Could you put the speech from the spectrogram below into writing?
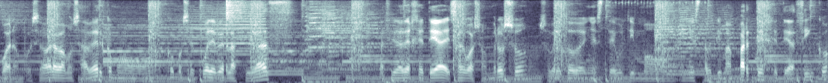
Bueno, pues ahora vamos a ver cómo, cómo se puede ver la ciudad. La ciudad de GTA es algo asombroso, sobre todo en este último, en esta última parte, GTA V,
